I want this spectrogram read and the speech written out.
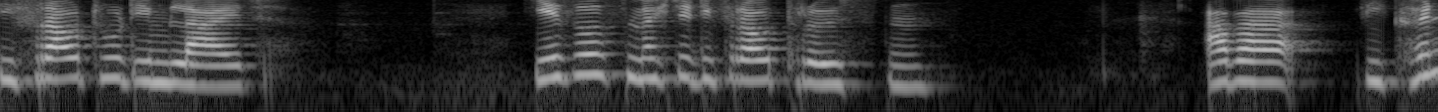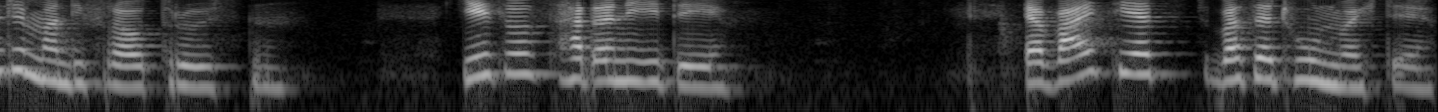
Die Frau tut ihm leid. Jesus möchte die Frau trösten. Aber wie könnte man die Frau trösten? Jesus hat eine Idee. Er weiß jetzt, was er tun möchte.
